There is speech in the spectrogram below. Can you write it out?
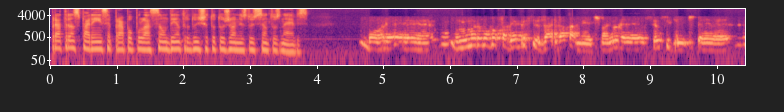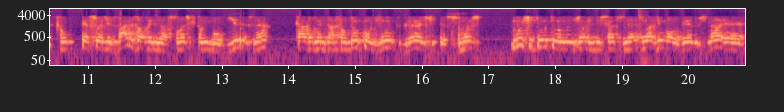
para a transparência para a população dentro do Instituto Jones dos Santos Neves? Bom, é, o número eu não vou saber exatamente, mas é, eu sei o seguinte, é, são pessoas de várias organizações que estão envolvidas, né? Cada organização tem um conjunto grande de pessoas. No Instituto Jones dos Santos Neves, nós envolvemos né, é,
